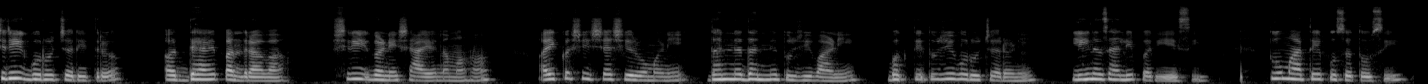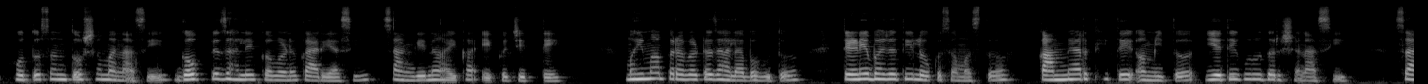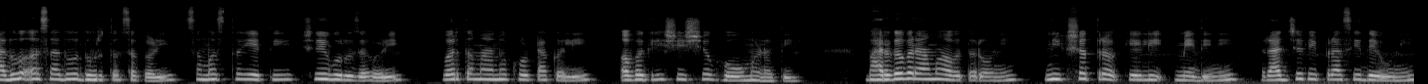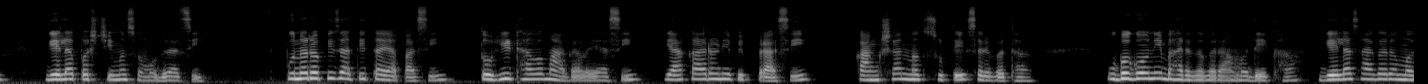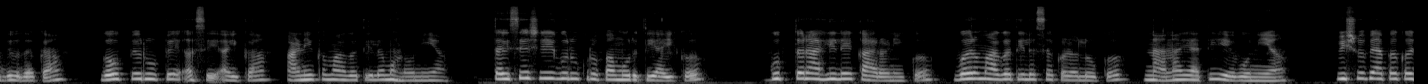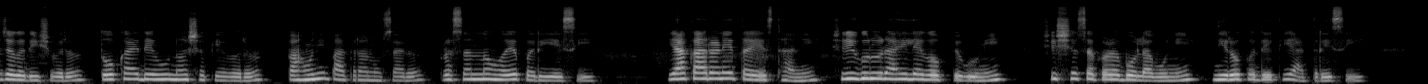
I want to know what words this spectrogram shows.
श्री गुरुचरित्र अध्याय पंधरावा. श्री गणेशाय नमः. ऐक शिष्य शिरोमणी धन्य धन्य तुझी वाणी भक्ती तुझी गुरुचरणी लीन झाली परियेसी तू माते पुसतोसी होतो संतोष मनासी गौप्य झाले कवण कार्यासी सांगेन ऐका एकचित्ते महिमा प्रगट झाला बहुत तेणे भजती लोक समस्त काम्यार्थी ते अमित येते गुरुदर्शनासी. साधू असाधू धूर्त सकळी समस्त येती श्री गुरुजवळी वर्तमान खोटा कली अवघे शिष्य घो म्हणती. भार्गवराम अवतरोनी निक्षत्र केली मेदिनी राज्य विप्रासी देऊनी गेला पश्चिम समुद्रासी. पुनरपी जाती तयापासी तोही ठाव मागावयासी या कारणे विप्रासी कांक्षा न सुटे सर्वथा. उबगोनी भार्गवराम देखा गेला सागर मध्योदका गौप्य रूपे असे ऐका आणिक मागतील म्हणून या. तैसे श्री गुरु कृपामूर्ती ऐक गुप्त राहिले कारणिक वर मागतील सकळ लोक नाना याती येऊन या. विश्वव्यापक जगदीश्वर तो काय देऊ न शकेवर पाहुनी पात्रानुसार प्रसन्न होय परियेसी. या कारणे तये स्थानी श्री गुरु राहिले गौप्य गुणी शिष्य सकळ बोलावुनी निरोप देती यात्रेसी.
